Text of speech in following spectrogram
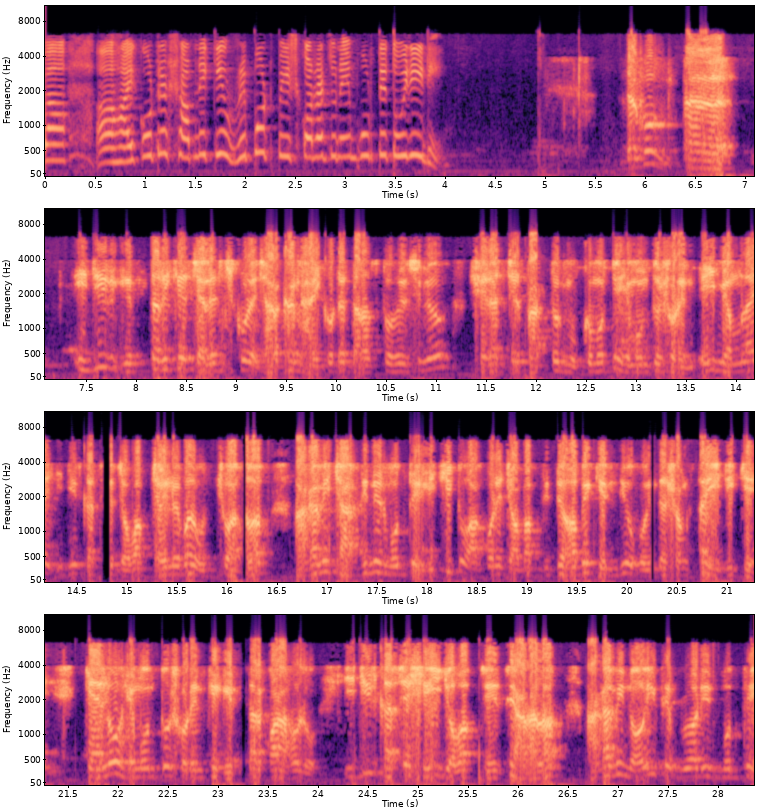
বা হাইকোর্টের সামনে কি রিপোর্ট পেশ করার জন্য এই মুহূর্তে তৈরি ইডি? দেখো ইডির গ্রেপ্তারিকে চ্যালেঞ্জ করে ঝাড়খণ্ড হাইকোর্টের দ্বারস্থ হয়েছিল সে রাজ্যের প্রাক্তন মুখ্যমন্ত্রী হেমন্ত সোরেন। এই মামলায় ইডির কাছে জবাব চাইল এবার উচ্চ আদালত। আগামী চার দিনের মধ্যে লিখিত আকারে জবাব দিতে হবে কেন্দ্রীয় গোয়েন্দা সংস্থা ইডিকে। কেন হেমন্ত সোরেনকে গ্রেপ্তার করা হলো? ইডির কাছে সেই জবাব চেয়েছে আদালত। আগামী নয় ফেব্রুয়ারির মধ্যে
